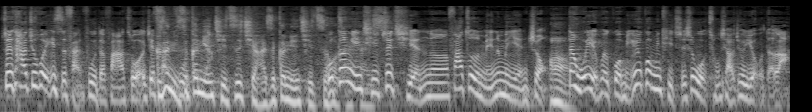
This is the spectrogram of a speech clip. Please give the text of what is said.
所以他就会一直反复的发作，而且可是你是更年期之前还是更年期之后？我更年期之前呢，发作的没那么严重，哦、但我也会过敏，因为过敏体质是我从小就有的啦。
